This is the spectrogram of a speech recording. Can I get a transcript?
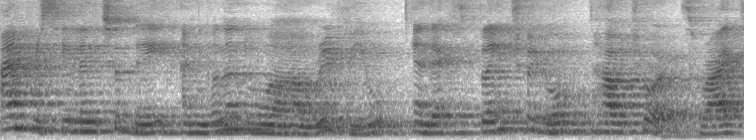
I'm Priscilla and today I'm gonna do a review and explain to you how it works, right?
